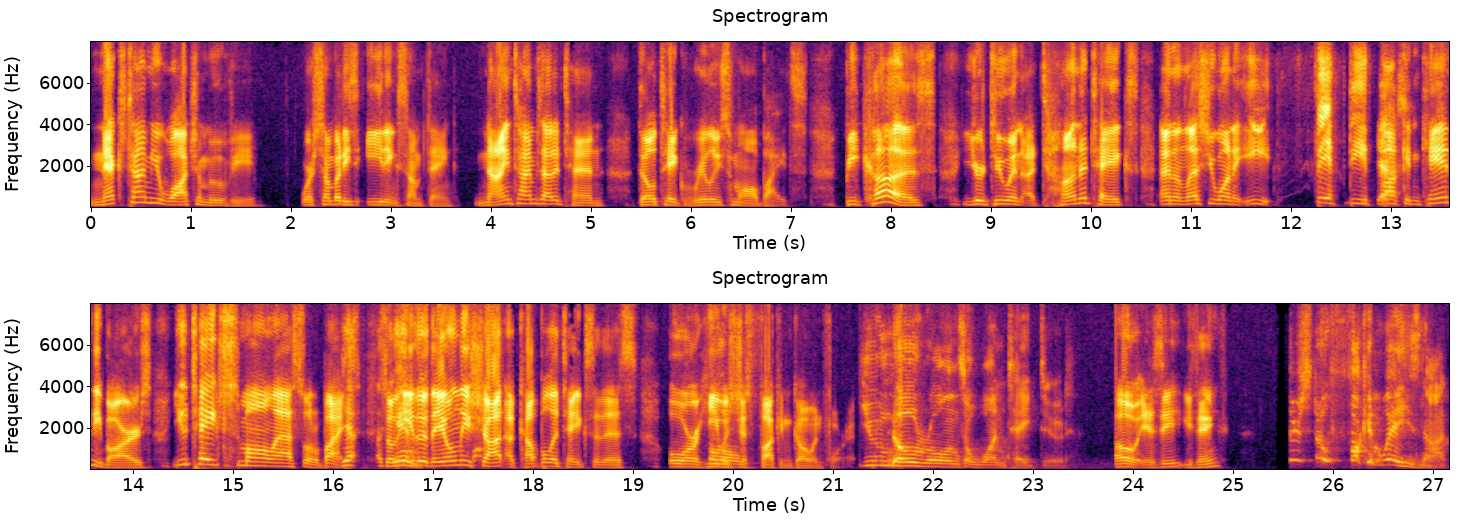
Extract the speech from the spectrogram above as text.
Next time you watch a movie where somebody's eating something, nine times out of ten, they'll take really small bites because you're doing a ton of takes, and unless you want to eat. 50 Yes. fucking candy bars, you take small ass little bites. Yeah, so either they only shot a couple of takes of this or he was Oh. just fucking going for it. you know Roland's a one take dude. Oh, is he? You think? There's no fucking way he's not.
